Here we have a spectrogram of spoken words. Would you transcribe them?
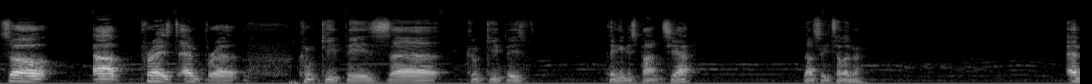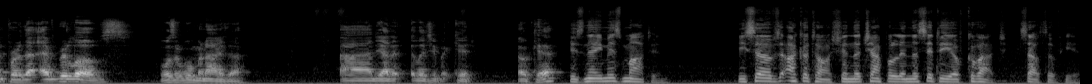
So, our praised Emperor couldn't keep his uh, couldn't keep his thing in his pants, yeah? That's what you're telling me. Emperor that everybody loves was a womanizer, and he had an illegitimate kid. Okay. His name is Martin. He serves Akatosh in the chapel in the city of Kvatch, south of here.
